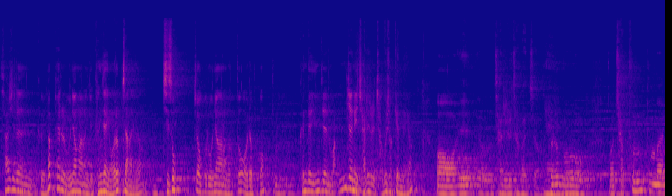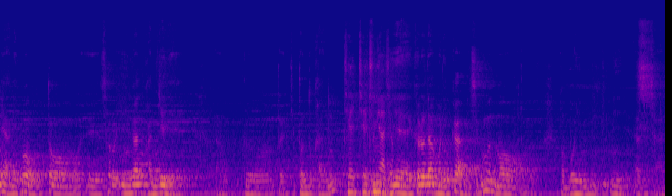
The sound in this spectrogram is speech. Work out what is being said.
사실은 그 협회를 운영하는 게 굉장히 어렵잖아요. 지속적으로 운영하는 것도 어렵고. 음, 근데 이제 완전히 자리를 잡으셨겠네요. 어, 예, 어, 자리를 잡았죠. 예. 그리고 어, 작품뿐만이 아니고 또이 서로 인간 관계에 어, 그 또 이렇게 돈독한 제일 제일 중요하죠. 예 그러다 보니까 지금은 뭐 어, 모임이 아주 잘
